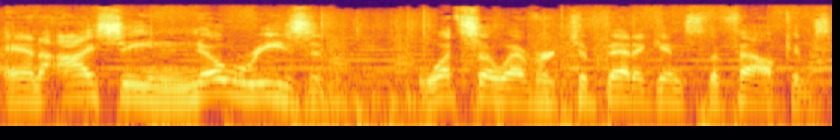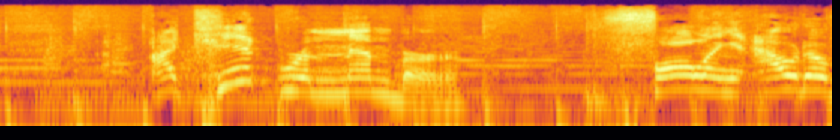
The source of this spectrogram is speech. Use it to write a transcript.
and I see no reason whatsoever to bet against the Falcons. I can't remember falling out of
